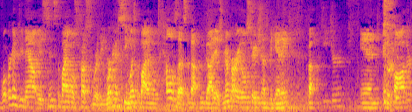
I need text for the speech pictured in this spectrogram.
what we're going to do now is, since the Bible is trustworthy, we're going to see what the Bible tells us about who God is. Remember our illustration at the beginning about the teacher and the father?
